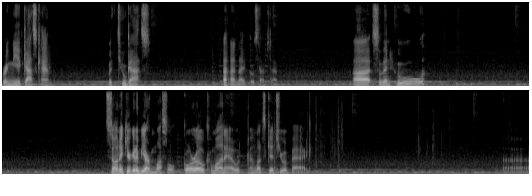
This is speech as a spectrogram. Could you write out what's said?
Bring me a gas can. With two gas. Knife goes stab stab. Uh, so then who... Sonic, you're gonna be our muscle. Goro, come on out, and let's get you a bag. Uh,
